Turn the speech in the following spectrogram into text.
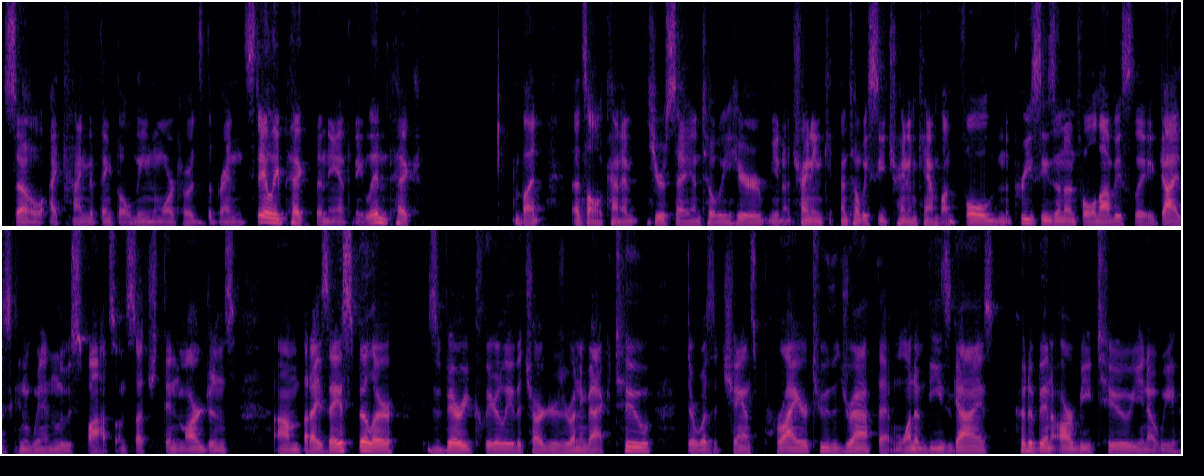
So I kind of think they'll lean more towards the Brandon Staley pick than the Anthony Lynn pick. But that's all kind of hearsay until we hear, you know, training until we see training camp unfold and the preseason unfold. Obviously, guys can win and lose spots on such thin margins. Um, but Isaiah Spiller is very clearly the Chargers running back two. There was a chance prior to the draft that one of these guys could have been RB two. You know, we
